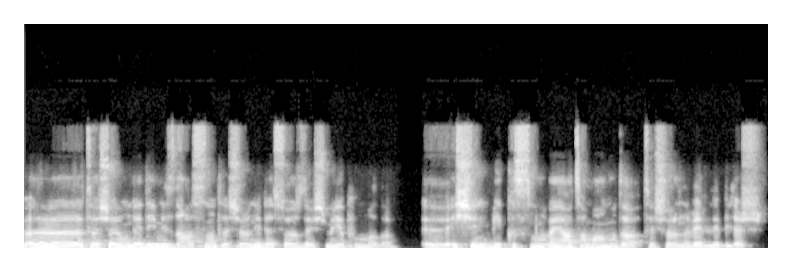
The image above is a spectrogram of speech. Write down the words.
e, taşeron dediğimizde aslında taşeron ile sözleşme yapılmalı. E, işin bir kısmı veya tamamı da taşerona verilebilir.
